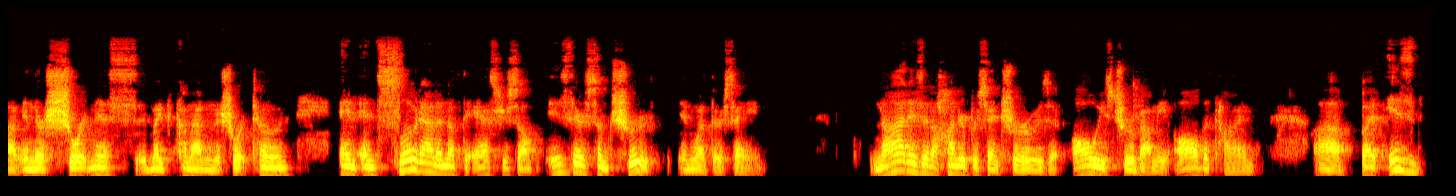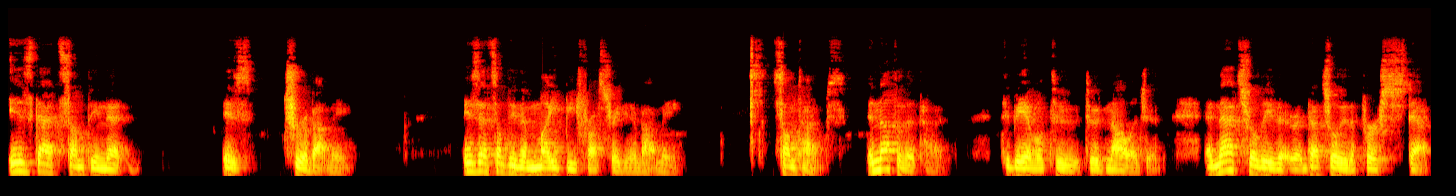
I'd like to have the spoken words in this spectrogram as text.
uh, in their shortness. It might come out in a short tone. And and slow down enough to ask yourself is there some truth in what they're saying? Not is it 100% true is it always true about me all the time uh, but is is that something that is true about me? Is that something that might be frustrating about me? Sometimes, enough of the time, to be able to to acknowledge it, and that's really the that's really the first step,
